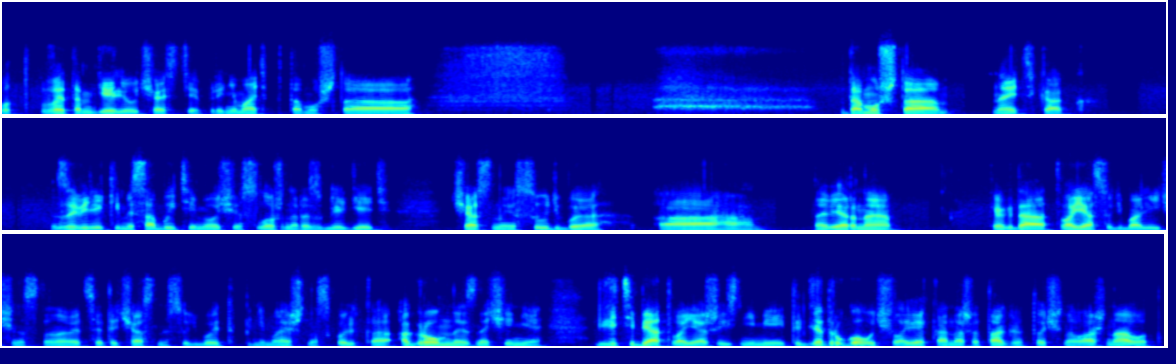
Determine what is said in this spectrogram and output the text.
вот в этом деле участие принимать, потому что потому что, знаете, как за великими событиями очень сложно разглядеть частные судьбы, а, наверное, когда твоя судьба лично становится этой частной судьбой, ты понимаешь, насколько огромное значение для тебя твоя жизнь имеет. И для другого человека она же также точно важна. Вот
